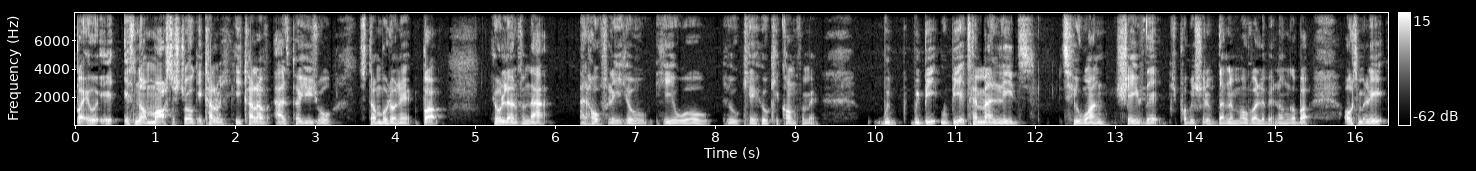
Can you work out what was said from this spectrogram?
but it, it, it's not a masterstroke. It kind of he kind of as per usual stumbled on it, but he'll learn from that, and hopefully he'll he will he'll he'll kick on from it. We we beat we beat a ten man Leeds two one, shaved it. Probably should have done them over a little bit longer, but ultimately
